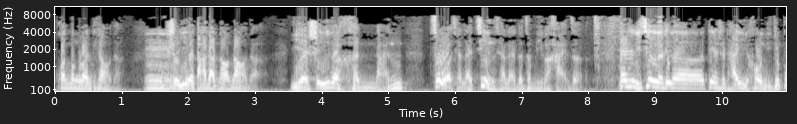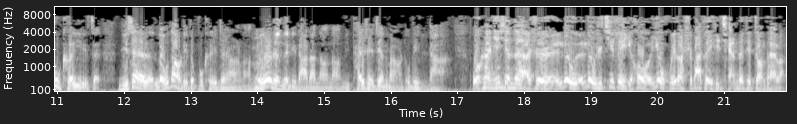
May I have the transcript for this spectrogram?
欢蹦乱跳的，嗯是一个打打闹闹的，也是一个很难坐下来静下来的这么一个孩子。但是你进了这个电视台以后，你就不可以在你在楼道里都不可以这样了，没有人跟你打打闹闹，你拍谁肩膀都比你大。我看您现在啊是六六十七岁以后又回到十八岁以前的这状态了，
